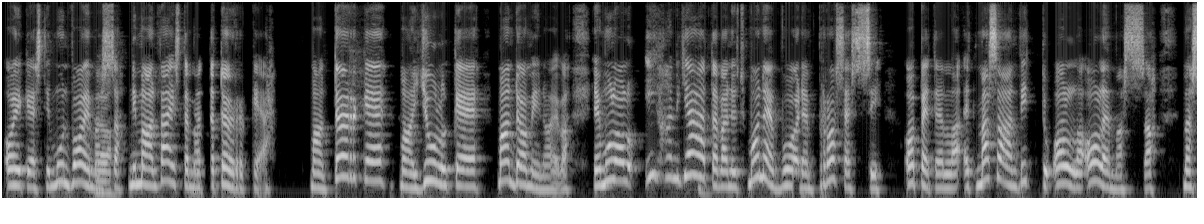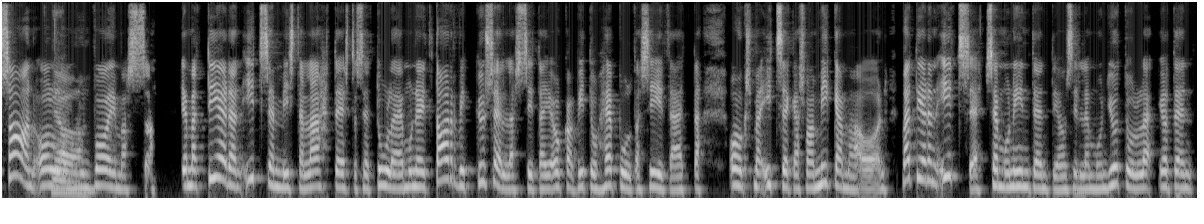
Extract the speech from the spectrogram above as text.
oikeasti mun voimassa, Joo. niin mä oon väistämättä törkeä. Mä oon törkeä, mä oon julkea, mä oon dominoiva. Ja mulla on ollut ihan jäätävä nyt monen vuoden prosessi opetella, että mä saan vittu olla olemassa, mä saan olla Joo. mun voimassa. Ja mä tiedän itse, mistä lähteestä se tulee. Mun ei tarvi kysellä sitä joka vitu hepulta siitä, että onko mä itsekäs vai mikä mä oon. Mä tiedän itse se mun intentio sille mun jutulle, joten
